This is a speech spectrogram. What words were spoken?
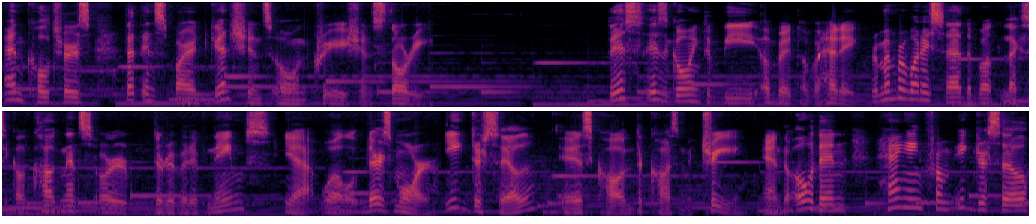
and cultures that inspired Genshin's own creation story. This is going to be a bit of a headache. Remember what I said about lexical cognates or derivative names? Yeah, well, there's more. Yggdrasil is called the Cosmic Tree, and Odin, hanging from Yggdrasil,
